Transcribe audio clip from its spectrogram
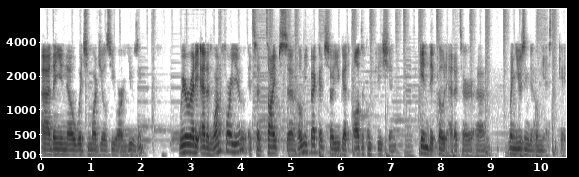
uh, then you know which modules you are using. We already added one for you. It's a types uh, Homey package, so you get auto-completion in the code editor um, when using the Homey SDK.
